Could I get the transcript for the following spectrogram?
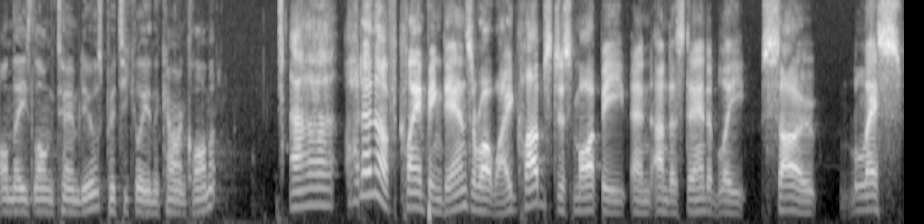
on these long term deals, particularly in the current climate? Uh, I don't know if clamping down's the right way. Clubs just might be, and understandably so, less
